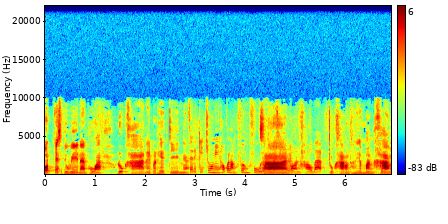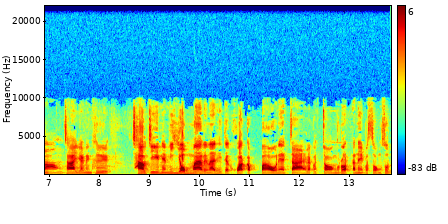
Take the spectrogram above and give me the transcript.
รถ SUV นั้นเพราะว่าลูกค้าในประเทศจีนเนี่ยเศรษฐกิจช่วงนี้เขากำลังเฟื่องฟูแล้วใช่ก็ประชากรเขาแบบ ลูกค้าค่อนข้างจะมั่งคั่งถูกต้องใช่อย่างหนึ่งคือ ชาวจีนเนี่ยนิยมมากเลยนะ ที่จะควักกระเป๋าเนี่ยจ่าย แล้วก็จองรถอเนกประสงค์สุด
